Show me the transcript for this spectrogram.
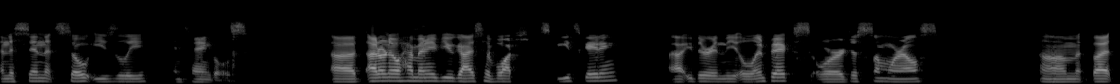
and the sin that so easily entangles. Uh, I don't know how many of you guys have watched speed skating, uh, either in the Olympics or just somewhere else. Um, but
